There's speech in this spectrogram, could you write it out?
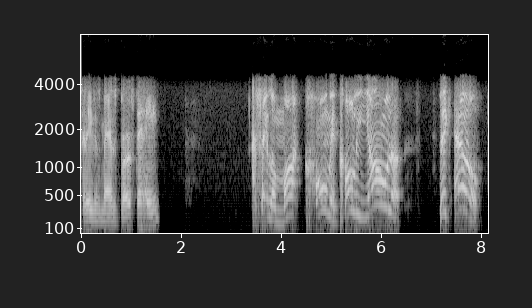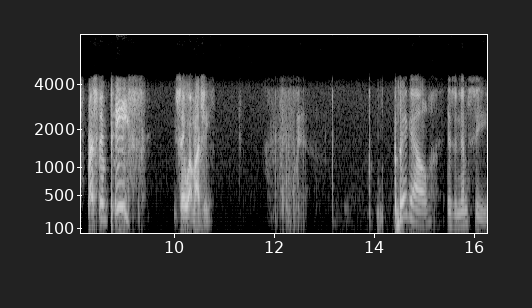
Today's his man's birthday. I say Lamont Coleman, Corleone, Big L, rest in peace. You say what, my G? Big L is an MC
